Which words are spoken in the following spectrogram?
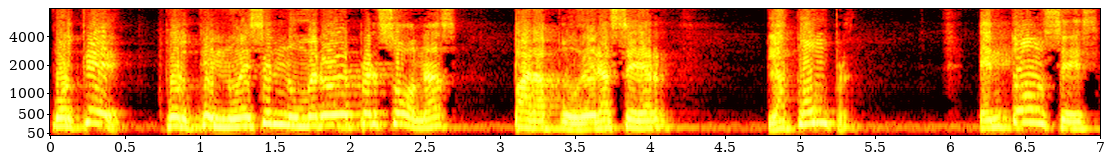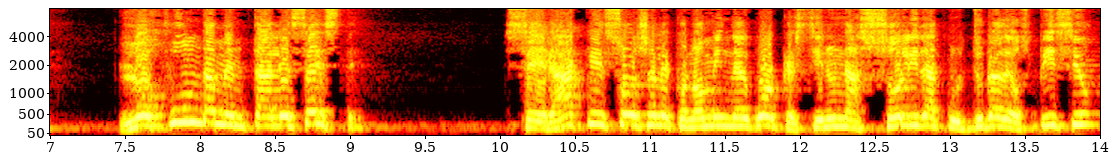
¿Por qué? Porque no es el número de personas para poder hacer la compra. Entonces, lo fundamental es este. ¿Será que Social Economic Networkers tiene una sólida cultura de auspicio?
